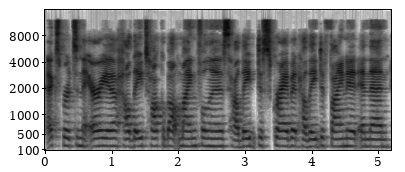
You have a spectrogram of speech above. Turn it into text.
experts in the area how they talk about mindfulness how they describe it how they define it and then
